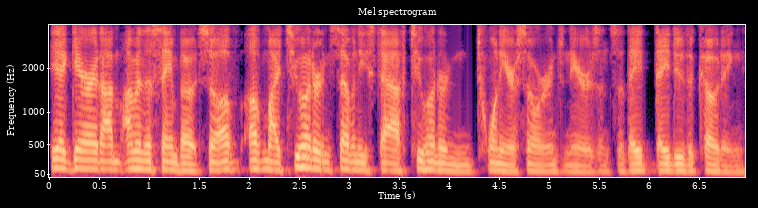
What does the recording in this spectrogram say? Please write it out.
Yeah, Garrett, I'm I'm in the same boat. So of of my 270 staff, 220 or so are engineers, and so they they do the coding.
